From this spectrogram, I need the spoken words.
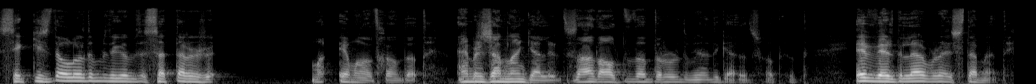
8-də olurdum, bir də görüm Səttar emalatxanadadır. Əmircandan gəlirdi. Saat 6-da dururdu, də gəlirdi, çatırdı. Ev verdilər, bura istəmədi.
